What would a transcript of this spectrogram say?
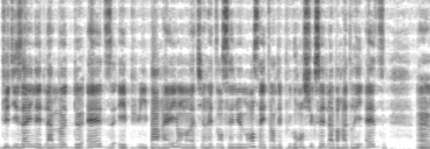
du design et de la mode de Heads, et puis pareil, on en a tiré des enseignements, ça a été un des plus grands succès de la braderie Heads, euh,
